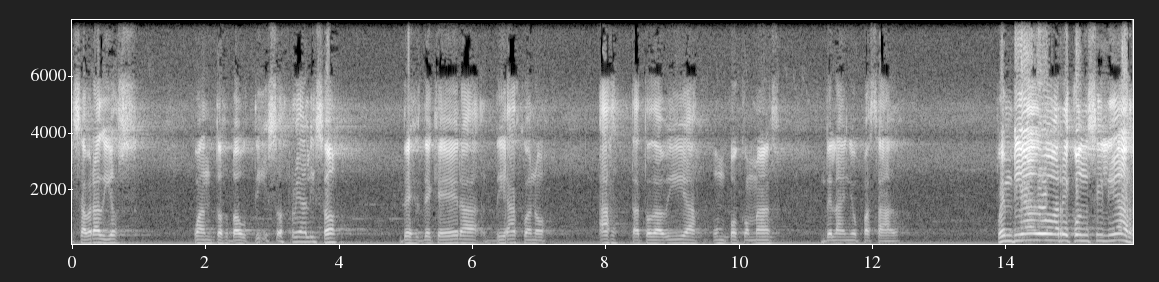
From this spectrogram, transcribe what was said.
Y sabrá Dios cuántos bautizos realizó desde que era diácono hasta todavía un poco más del año pasado. Fue enviado a reconciliar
